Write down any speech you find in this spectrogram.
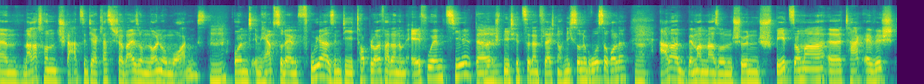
ähm, Marathonstarts sind ja klassischerweise um 9 Uhr morgens mhm. und im Herbst oder im Frühjahr sind die Topläufer dann um 11 Uhr im Ziel. Da mhm. spielt Hitze dann vielleicht noch nicht so eine große Rolle. Ja. Aber wenn man mal so einen schönen Spätsommertag erwischt,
